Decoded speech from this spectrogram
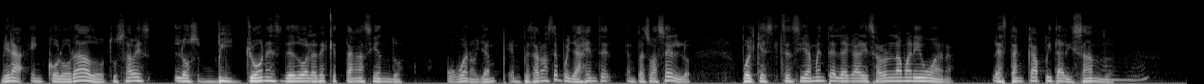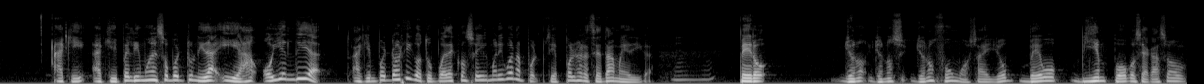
mira, en Colorado, tú sabes los billones de dólares que están haciendo, o bueno, ya em- empezaron a hacer, pues ya gente empezó a hacerlo, porque sencillamente legalizaron la marihuana, la están capitalizando. Aquí, aquí perdimos esa oportunidad y a- hoy en día, aquí en Puerto Rico, tú puedes conseguir marihuana por, si es por receta médica. Pero yo no, yo no, yo no fumo, o sea, yo bebo bien poco, si acaso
